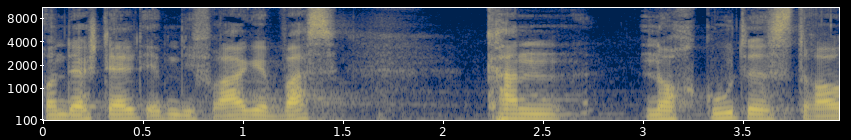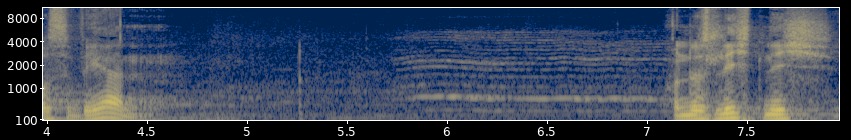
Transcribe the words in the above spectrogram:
und er stellt eben die Frage, was kann noch Gutes draus werden? Und es liegt nicht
